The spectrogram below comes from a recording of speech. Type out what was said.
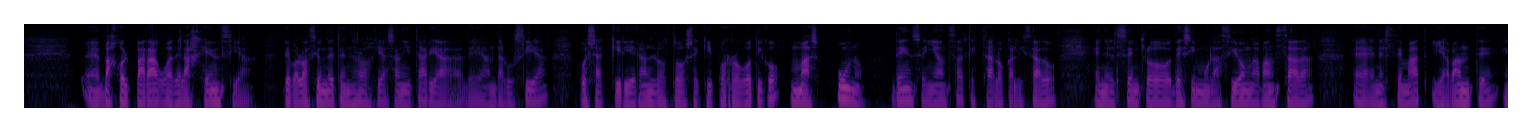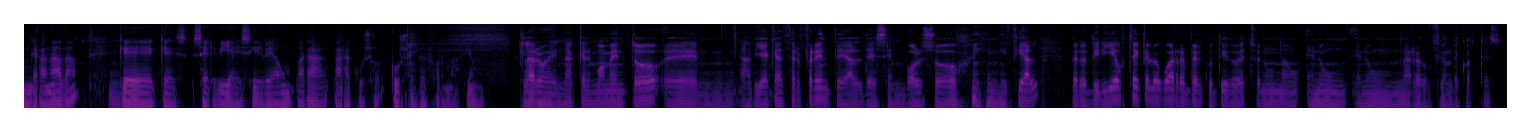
eh, bajo el paraguas de la agencia de Evaluación de Tecnología Sanitaria de Andalucía, pues adquirieran los dos equipos robóticos más uno de enseñanza que está localizado en el Centro de Simulación Avanzada, eh, en el CEMAT y Avante, en Granada, mm. que, servía y sirve aún para, para cursos de formación. Claro, en aquel momento em, había que hacer frente al desembolso inicial, pero diría usted que luego ha repercutido esto en una, en un, en una reducción de costes.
